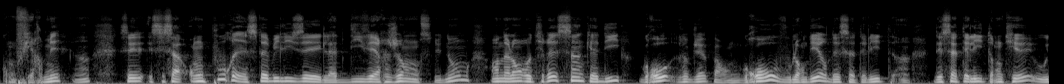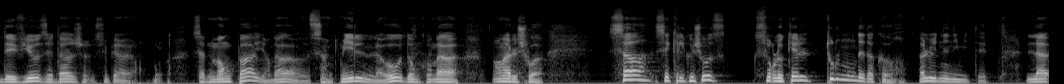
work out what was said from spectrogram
confirmer, hein, c'est ça. On pourrait stabiliser la divergence du nombre en allant retirer 5 à 10 gros objets par an. Gros voulant dire des satellites, hein, des satellites entiers ou des vieux étages supérieurs. Bon, ça ne manque pas, il y en a euh, 5000 là-haut, donc on a, on a le choix. Ça, c'est quelque chose sur lequel tout le monde est d'accord, à l'unanimité. La,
